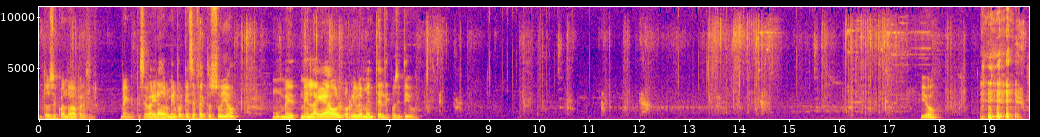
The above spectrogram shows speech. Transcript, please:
Entonces, ¿cuándo va a aparecer? Venga, que se va a ir a dormir porque ese efecto suyo me, me laguea horriblemente el dispositivo. ¿Vio?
